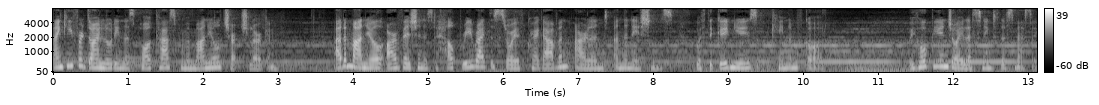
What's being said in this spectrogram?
Thank you for downloading this podcast from Emmanuel Church Lurgan. At Emmanuel, our vision is to help rewrite the story of Craigavon, Ireland, and the nations with the good news of the Kingdom of God. We hope you enjoy listening to this message.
